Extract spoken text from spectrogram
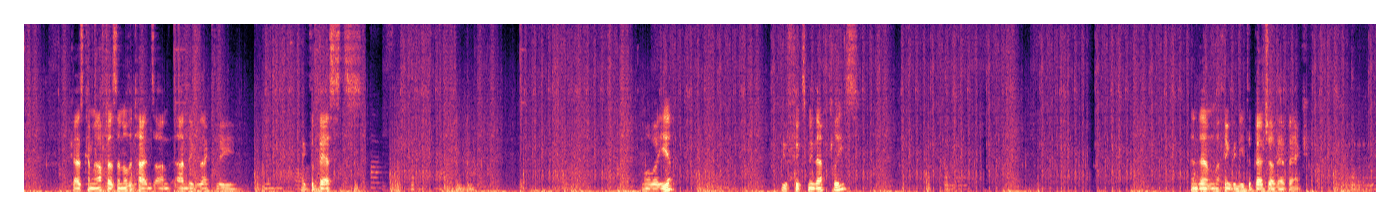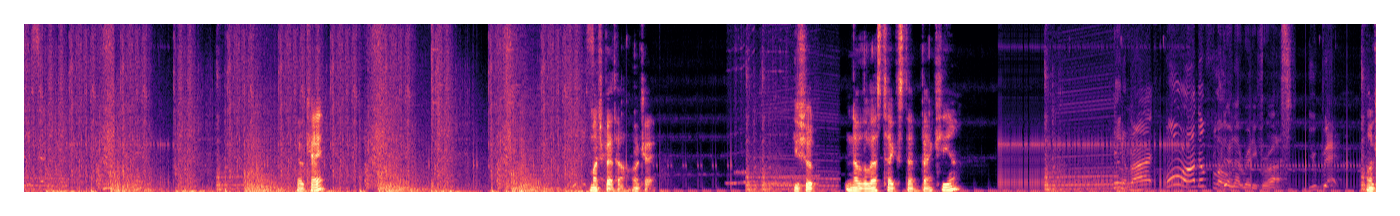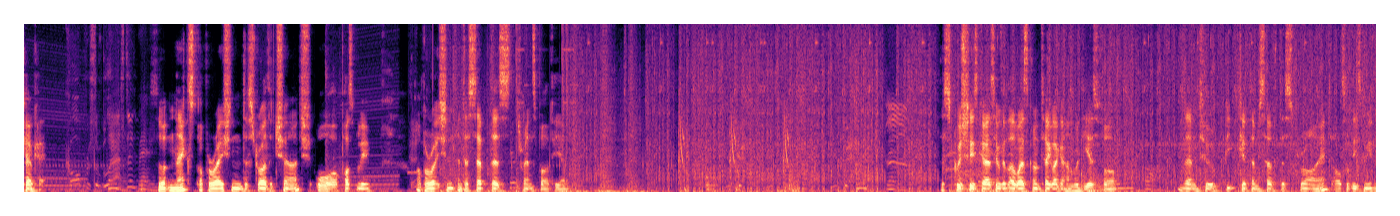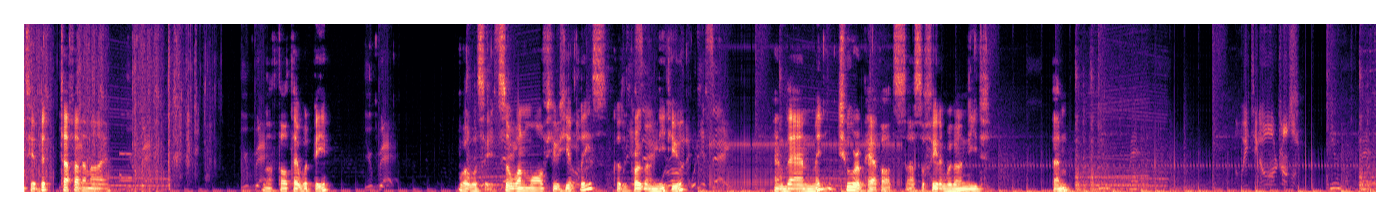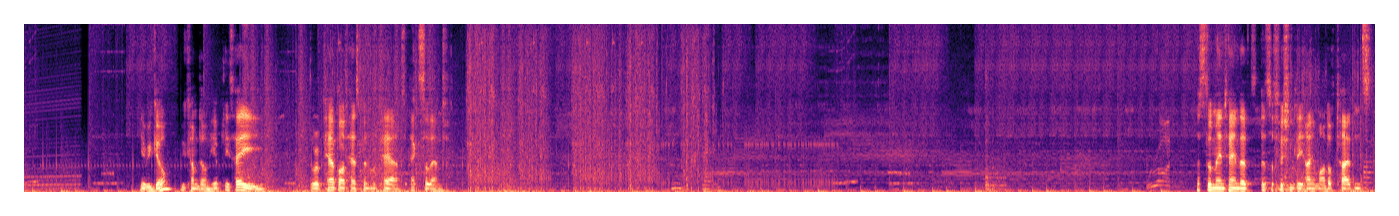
guys coming after us. I know the Titans aren't, aren't exactly like the best. Over here. You fix me that, please. And then I think we need the Badger there back. Okay. Much better, okay. You should nevertheless take a step back here. Okay, okay. So next, Operation Destroy the Church, or possibly Operation Intercept this transport here. Let's squish these guys here, because otherwise it's going to take like a hundred years for them to be, get themselves destroyed. Also, these mutants here a bit tougher than I, I thought they would be. Well, we'll see. So one more of you here, please, because we're probably going to need you. And then maybe two repair bots. I have the feeling we're going to need them. Here we go. You come down here, please. Hey! The repair bot has been repaired. Excellent. I still maintain that a sufficiently high amount of titans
